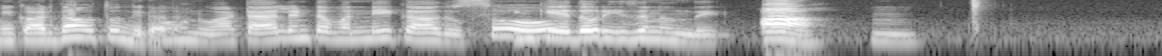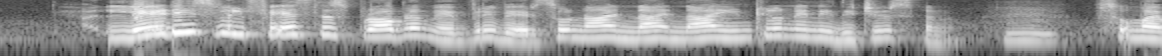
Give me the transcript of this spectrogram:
మీకు అర్థం అవుతుంది కదా అవును ఆ టాలెంట్ అవన్నీ కాదు సో ఏదో రీజన్ ఉంది ఆ ladies will face this problem everywhere so నా నా ఇంట్లో నేను ఇది చూసాను so my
